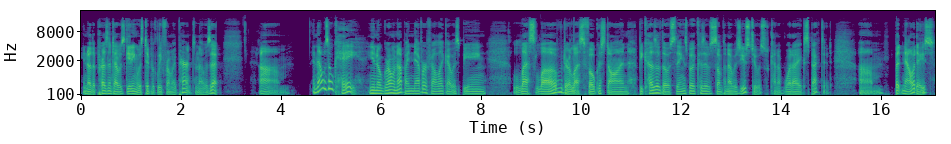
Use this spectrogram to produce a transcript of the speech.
You know, the present I was getting was typically from my parents, and that was it. Um, and that was okay. You know, growing up, I never felt like I was being less loved or less focused on because of those things, but because it was something I was used to. It was kind of what I expected. Um, but nowadays,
